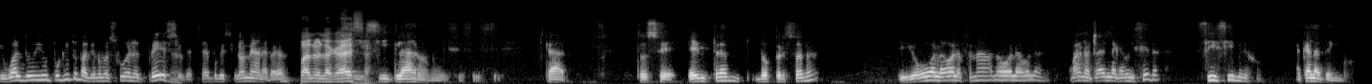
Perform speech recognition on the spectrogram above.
que igual dudí un poquito para que no me suban el precio, ¿cachai? Porque si no me van a pegar. Un palo en la cabeza. Sí, sí, claro, me dice, sí, sí. Claro. Entonces entran dos personas y digo, hola, hola, Fernando, hola, hola. Bueno, ¿traes la camiseta? Sí, sí, me dijo, acá la tengo.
